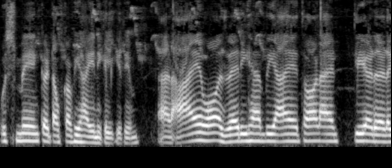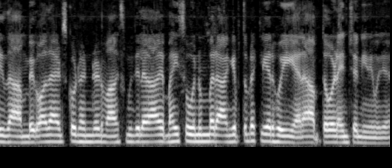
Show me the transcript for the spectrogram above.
उसमें कट ऑफ़ काफ़ी हाई निकल गई थी। And I was very happy I thought I clear that exam because I score hundred marks मुझे लगा भाई सौ नंबर आ गए तो मेरा क्लियर हो ही है ना, अब तो टेंशन ही नहीं मुझे।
